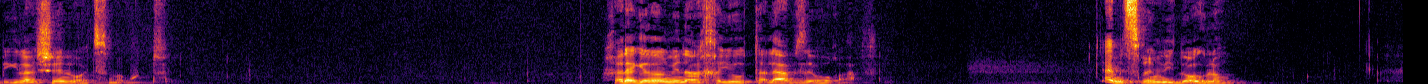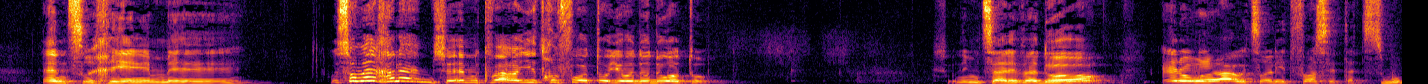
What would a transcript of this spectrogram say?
בגלל שאין לו עצמאות. חלק גדול מן האחריות עליו זה הוריו. הם צריכים לדאוג לו. הם צריכים... אה, הוא סומך עליהם שהם כבר ידחפו אותו, יעודדו אותו. כשהוא נמצא לבדו, אין לו ברירה, הוא צריך לתפוס את עצמו.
